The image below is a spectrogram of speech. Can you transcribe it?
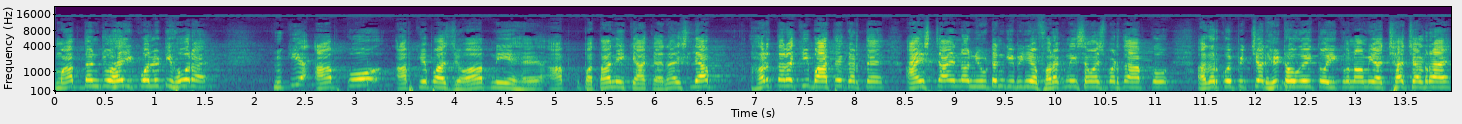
मापदंड जो है इक्वालिटी हो रहा है। क्योंकि आपको, आपके पास जवाब नहीं है, आपको पता नहीं क्या कहना है। इसलिए आप हर तरह की बातें करते हैं। आइंस्टाइन और न्यूटन के बीच में फ़र्क नहीं समझ पड़ता आपको। अगर कोई पिक्चर हिट हो गई तो इकोनॉमी अच्छा चल रहा है।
